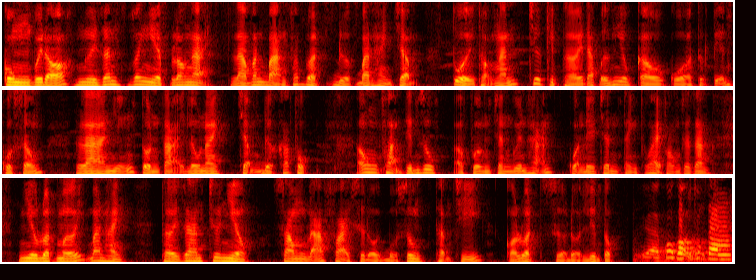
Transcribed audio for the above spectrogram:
Cùng với đó, người dân, doanh nghiệp lo ngại là văn bản pháp luật được ban hành chậm, tuổi thọ ngắn chưa kịp thời đáp ứng yêu cầu của thực tiễn cuộc sống là những tồn tại lâu nay chậm được khắc phục. Ông Phạm Tiến Du ở phường Trần Nguyên Hãn, quận Lê Trân, thành phố Hải Phòng cho rằng nhiều luật mới ban hành, thời gian chưa nhiều, song đã phải sửa đổi bổ sung, thậm chí có luật sửa đổi liên tục. Ờ, Quốc hội chúng ta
